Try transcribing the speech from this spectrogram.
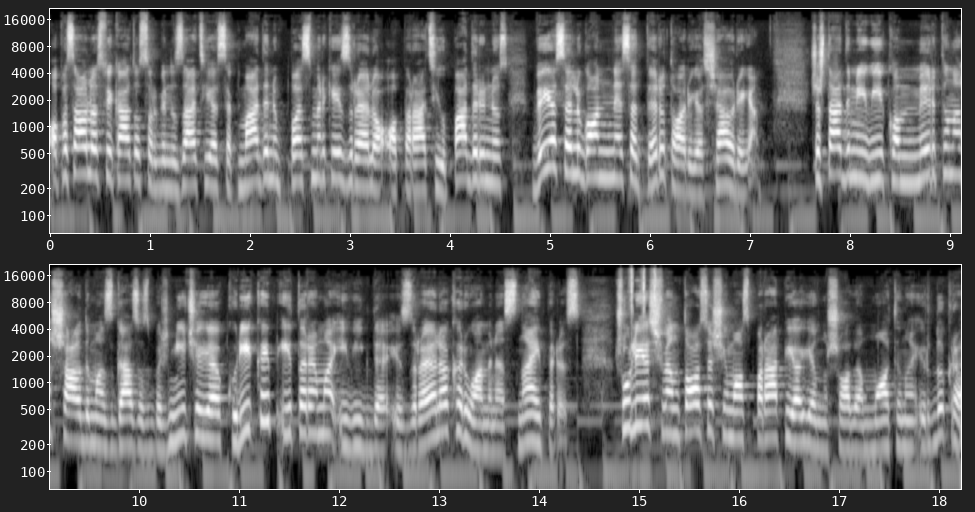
o pasaulio sveikatos organizacija sekmadienį pasmerkė Izraelio operacijų padarinius dviejose ligoninėse teritorijos šiaurėje. Šeštadienį vyko mirtinas šaudimas Gazos bažnyčioje, kurį, kaip įtariama, įvykdė Izraelio kariuomenės sniperis. Šaulys šventosios šeimos parapijoje nušovė motiną ir dukrą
